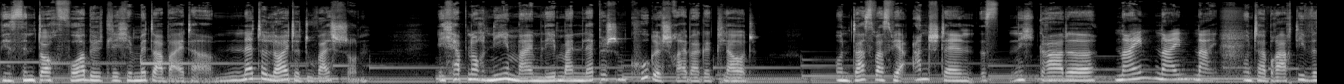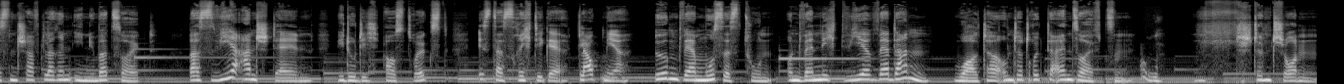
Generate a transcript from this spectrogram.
Wir sind doch vorbildliche Mitarbeiter. Nette Leute, du weißt schon. Ich habe noch nie in meinem Leben einen läppischen Kugelschreiber geklaut. Und das, was wir anstellen, ist nicht gerade. Nein, nein, nein, unterbrach die Wissenschaftlerin ihn überzeugt. Was wir anstellen, wie du dich ausdrückst, ist das Richtige. Glaub mir, irgendwer muss es tun. Und wenn nicht wir, wer dann? Walter unterdrückte ein Seufzen. Oh, stimmt schon.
